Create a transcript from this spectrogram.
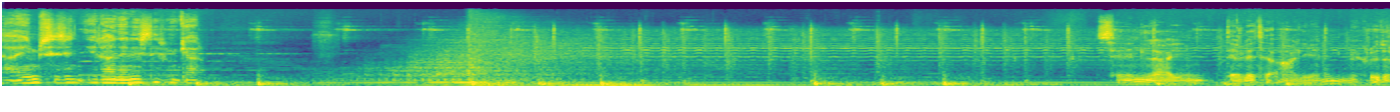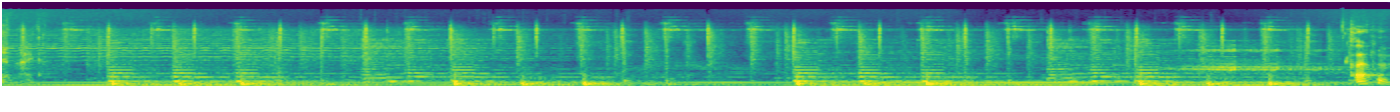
Layım sizin iradenizdir hünkârım. Senin layığın devleti aliyenin mührüdür Pargalı. Korkma.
